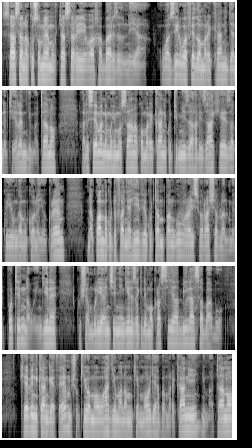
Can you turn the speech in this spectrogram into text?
Sasa na kusomea muktasari wa habari za dunia. Waziri wa fedha wa Marekani Janet Yellen Jumatano alisema ni muhimu sana kwa Marekani kutimiza ahadi zake za kuiunga mkono Ukraine na kwamba kutofanya hivyo kutampa nguvu rais wa Rusia Vladimir Putin na wengine kushambulia nchi nyingine za kidemokrasia bila sababu. Kevin Kangethe, mshukiwa mauaji ya mwanamke mmoja hapa Marekani, Jumatano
